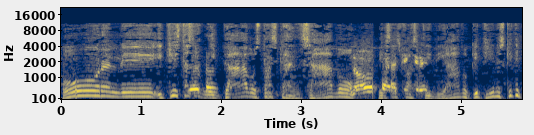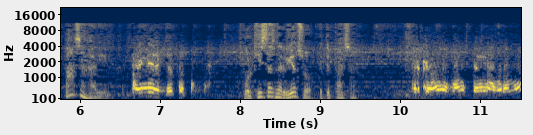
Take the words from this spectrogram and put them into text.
Órale, ¿y qué estás agüitado? ¿Estás cansado? No, ¿para ¿Estás qué crees? fastidiado? ¿Qué tienes? ¿Qué te pasa, Javier? Estoy nervioso. ¿Por qué estás nervioso? ¿Qué te pasa? Porque vamos, vamos a hacer una broma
